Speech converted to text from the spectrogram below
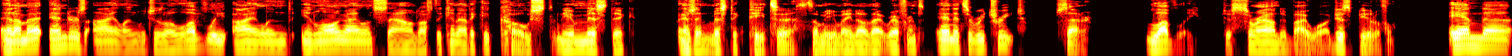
and I'm at Enders Island, which is a lovely island in Long Island Sound off the Connecticut coast near Mystic, as in Mystic Pizza. Some of you may know that reference. And it's a retreat center. Lovely, just surrounded by water, just beautiful. And uh,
